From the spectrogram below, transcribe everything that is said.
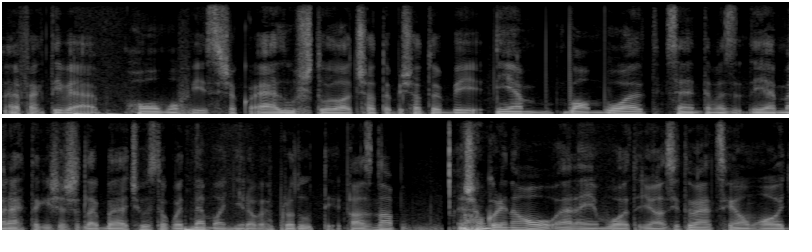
effektíve home office, és akkor elustulod, stb. stb. Ilyen van, volt, szerintem ez ilyen, mert nektek is esetleg belecsúsztok, vagy nem annyira vagy produktív aznap. És Aha. akkor én a hó elején volt egy olyan szituációm, hogy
